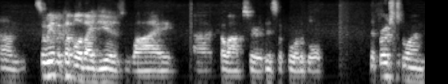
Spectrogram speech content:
Um, so we have a couple of ideas why uh, co-ops are this affordable. The first one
